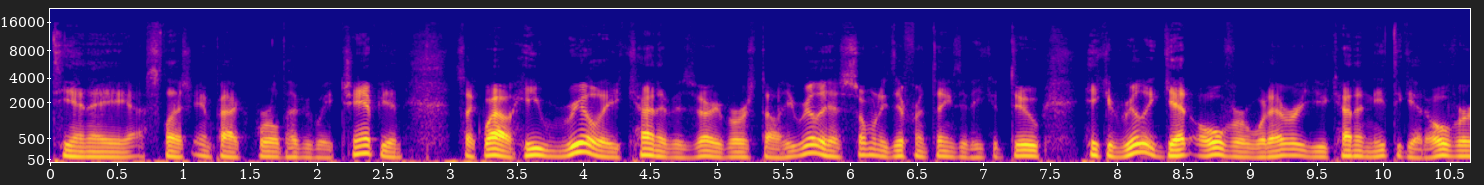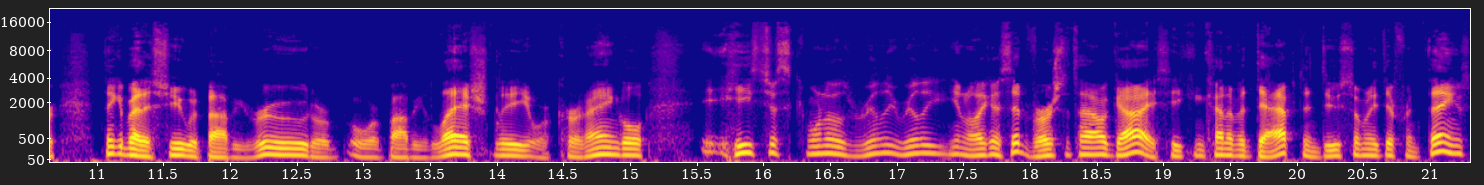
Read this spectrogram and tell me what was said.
TNA slash Impact World Heavyweight Champion. It's like wow, he really kind of is very versatile. He really has so many different things that he could do. He could really get over whatever you kind of need to get over. Think about his feud with Bobby Roode or or Bobby Lashley or Kurt Angle he's just one of those really, really, you know, like I said, versatile guys. He can kind of adapt and do so many different things.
